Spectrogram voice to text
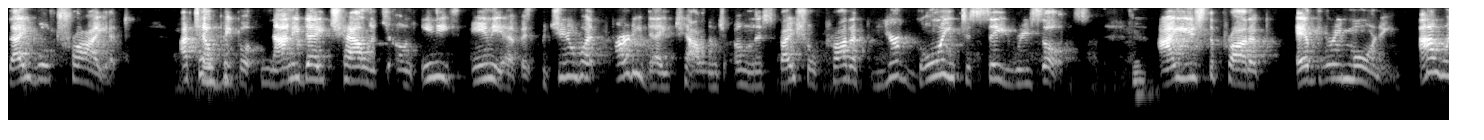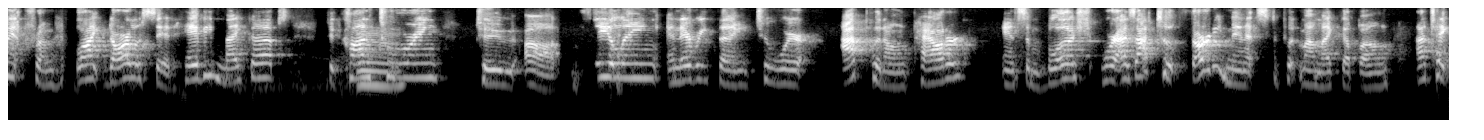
they will try it, I tell people 90 day challenge on any any of it, but you know what? 30 day challenge on this facial product, you're going to see results. Mm. I use the product every morning. I went from, like Darla said, heavy makeups to mm. contouring mm. To uh, concealing and everything to where I put on powder and some blush. Whereas I took 30 minutes to put my makeup on, I take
